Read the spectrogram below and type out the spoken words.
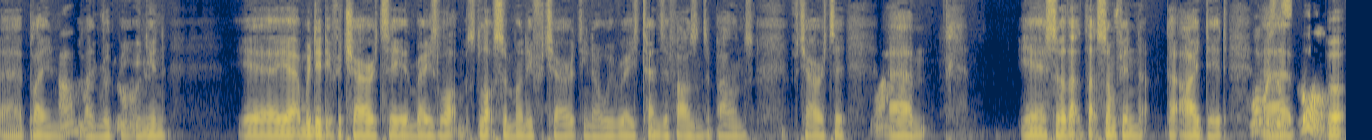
uh, playing, Oh playing rugby God. union. Yeah, yeah, and we did it for charity and raised lots lots of money for charity. You know, we raised tens of thousands of pounds for charity. Wow. Um, yeah, so that that's something that, I did. what was the uh, score? But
